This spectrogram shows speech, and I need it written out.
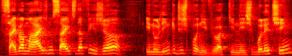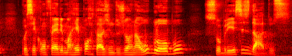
Saiba mais no site da Firjan e no link disponível aqui neste boletim, você confere uma reportagem do jornal O Globo sobre esses dados.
